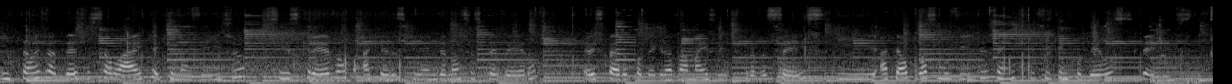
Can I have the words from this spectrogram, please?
Então já deixa o seu like aqui no vídeo, se inscrevam, aqueles que ainda não se inscreveram. Eu espero poder gravar mais vídeos para vocês. E até o próximo vídeo, gente. Fiquem com Deus. Beijos.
